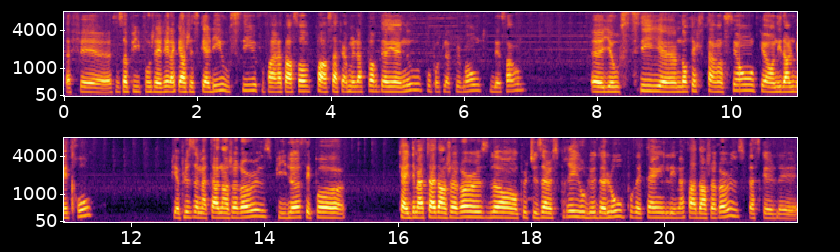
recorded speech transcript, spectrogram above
Ça fait, euh, c'est ça, puis il faut gérer la cage d'escalier aussi, il faut faire attention, penser à fermer la porte derrière nous pour pas que le feu monte ou descende. Euh, il y a aussi euh, une autre extension qu'on est dans le métro, puis il y a plus de matières dangereuses, puis là, c'est pas... Quand il y a des matières dangereuses, là, on peut utiliser un spray au lieu de l'eau pour éteindre les matières dangereuses, parce que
